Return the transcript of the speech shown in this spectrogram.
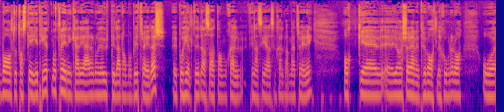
valt att ta steget helt mot tradingkarriären och jag utbildar dem att bli traders eh, på heltid, alltså att de själv finansierar sig själva med trading. Och eh, jag kör även privatlektioner då. Och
